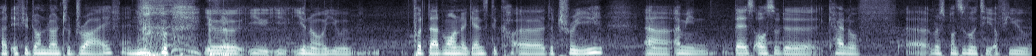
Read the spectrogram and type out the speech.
but if you don't learn to drive and you, you, you, you, you know, you put that one against the, uh, the tree, uh, I mean, there's also the kind of uh, responsibility of you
